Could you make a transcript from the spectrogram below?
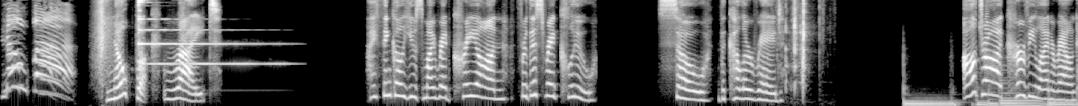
Notebook! notebook, right? I think I'll use my red crayon for this red clue. So, the color red. I'll draw a curvy line around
